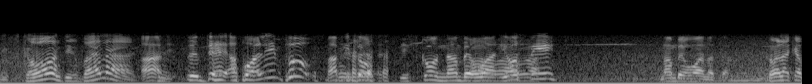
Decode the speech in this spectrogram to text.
דיסקונט, דיר באלק. אה, הפועלים פה! מה פתאום? דיסקונט number וואו, 1. וואו, יוסי, number 1 אתה. כל הכבוד.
